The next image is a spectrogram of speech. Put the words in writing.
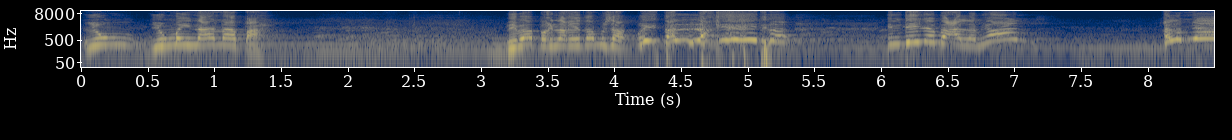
yung, yung may nana pa. Di ba? Pag nakita mo siya, Uy, talaki! Di ba? Hindi niya ba alam yan? Alam niya!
